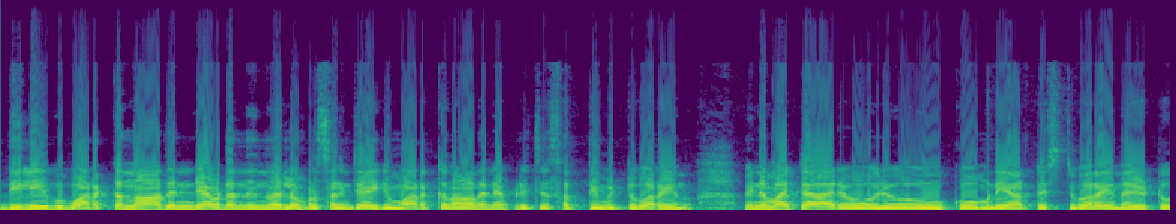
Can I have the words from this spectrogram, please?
ദിലീപ് വടക്കനാഥന്റെ അവിടെ നിന്ന് വല്ലതും പ്രസംഗിച്ചായിരിക്കും. വടക്കനാഥനെ പിടിച്ച് സത്യമിട്ട് പറയുന്നു. പിന്നെ മറ്റാരോ ഒരു കോമഡി ആർട്ടിസ്റ്റ് പറയുന്ന കേട്ടു.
